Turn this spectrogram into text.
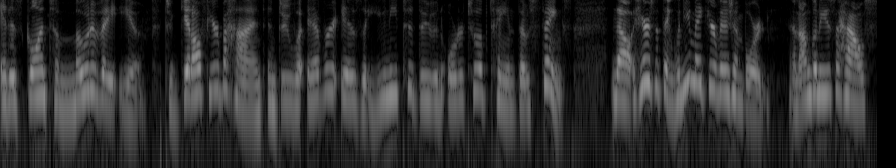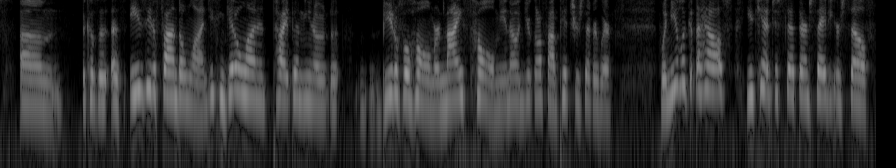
it is going to motivate you to get off your behind and do whatever it is that you need to do in order to obtain those things. Now, here's the thing when you make your vision board, and I'm going to use a house um, because it's easy to find online. You can get online and type in, you know, beautiful home or nice home, you know, and you're going to find pictures everywhere. When you look at the house, you can't just sit there and say to yourself,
